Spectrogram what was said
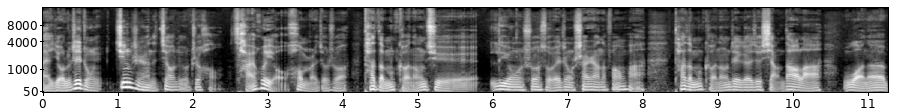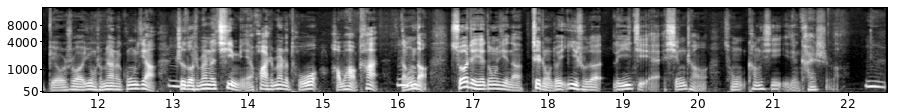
哎，有了这种精神上的交流之后，才会有后面就说他怎么可能去利用说所谓这种禅让的方法？他怎么可能这个就想到了啊？我呢，比如说用什么样的工匠制作什么样的器皿，画什么样的图，好不好看？等等，所有这些东西呢，这种对艺术的理解形成，从康熙已经开始了。嗯，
